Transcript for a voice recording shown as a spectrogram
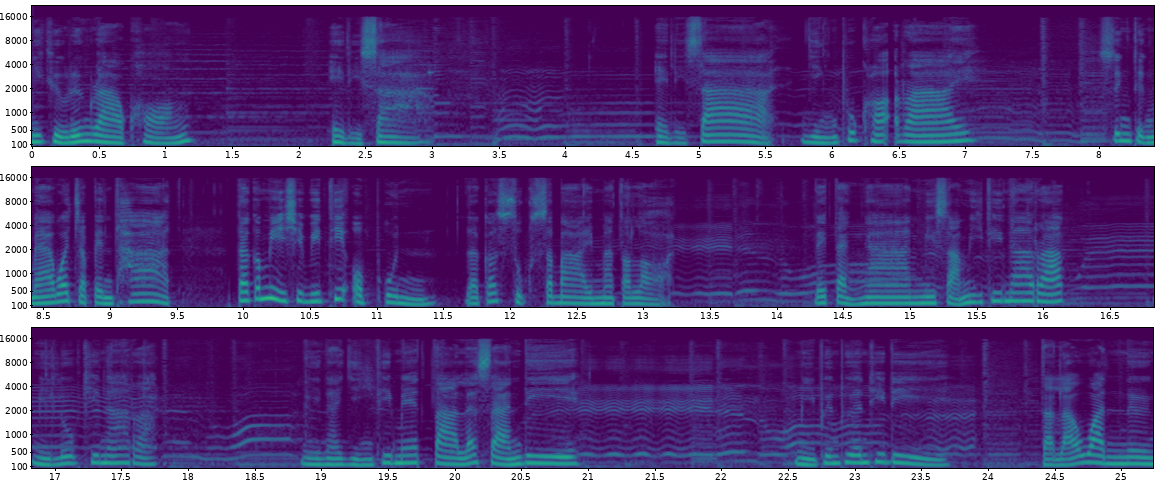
นี่คือเรื่องราวของเอลิซา เอลิซาหญิงผู้เคราะห์ร้าย ซึ่งถึงแม้ว่าจะเป็นทาสแต่ก็มีชีวิตที่อบอุ่น แล้วก็สุขสบายมาตลอด ได้แต่งงานมีสามีที่น่ารัก มีลูกที่น่ารัก มีนายหญิงที่เมตตาและแสนดี มีเพื่อนๆที่ดี แต่แล้ววันหนึ่ง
